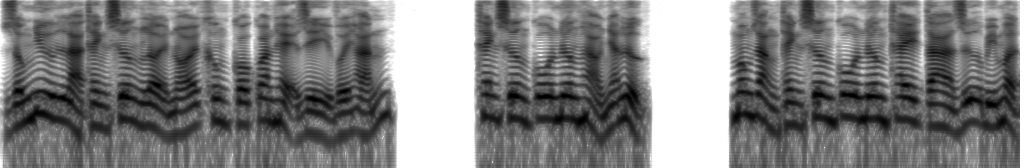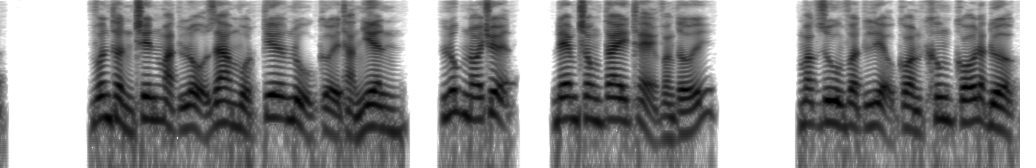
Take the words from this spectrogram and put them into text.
giống như là thanh xương lời nói không có quan hệ gì với hắn. Thanh xương cô nương hảo nhãn lực. Mong rằng thanh xương cô nương thay ta giữ bí mật. Vân thần trên mặt lộ ra một tia nụ cười thản nhiên, lúc nói chuyện, đem trong tay thẻ vàng tới. Mặc dù vật liệu còn không có đạt được,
